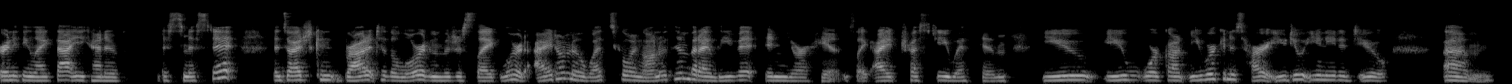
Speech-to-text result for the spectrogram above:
or anything like that. He kind of dismissed it. And so i just can brought it to the lord and was just like lord i don't know what's going on with him but i leave it in your hands. Like i trust you with him. You you work on you work in his heart. You do what you need to do. Um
